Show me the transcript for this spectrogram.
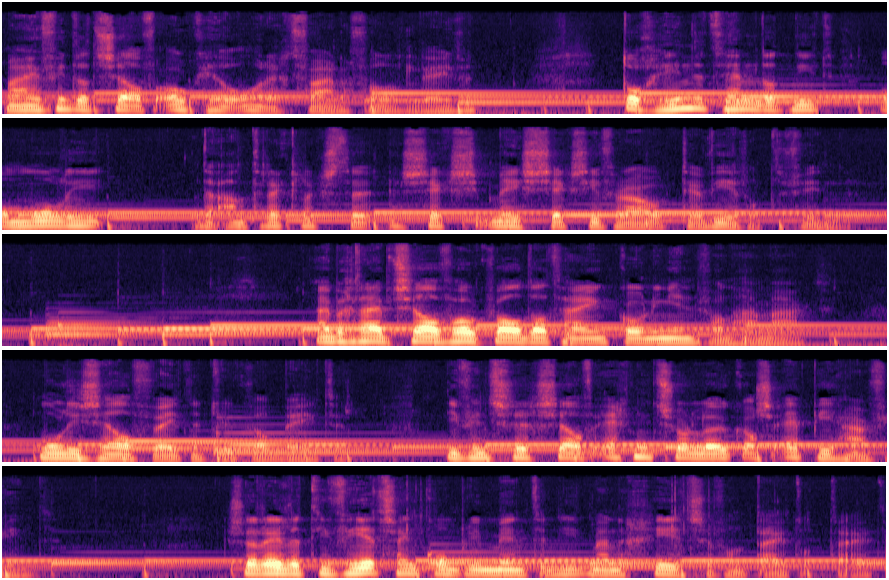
Maar hij vindt dat zelf ook heel onrechtvaardig van het leven. Toch hindert hem dat niet om Molly de aantrekkelijkste en meest sexy vrouw ter wereld te vinden. Hij begrijpt zelf ook wel dat hij een koningin van haar maakt. Molly zelf weet natuurlijk wel beter. Die vindt zichzelf echt niet zo leuk als Eppie haar vindt. Ze relativeert zijn complimenten niet, maar negeert ze van tijd tot tijd.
